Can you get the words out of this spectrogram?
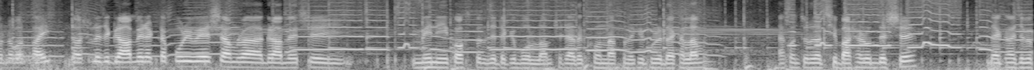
ধন্যবাদ ভাই। তো আসলে যে গ্রামের একটা পরিবেশ আমরা গ্রামের সেই মিনি কক্সবাজার যেটাকে বললাম, সেটা এতক্ষণ আপনাদেরকে ঘুরে দেখালাম। এখন চলে যাচ্ছি বাসার উদ্দেশ্যে। দেখা হয়ে যাবে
